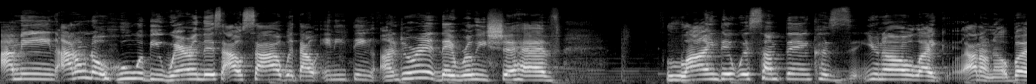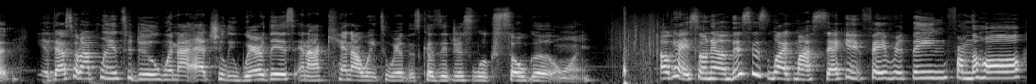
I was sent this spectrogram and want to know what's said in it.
I mean, I don't know who would be wearing this outside without anything under it. They really should have lined it with something because you know like i don't know but yeah that's what i plan to do when i actually wear this and i cannot wait to wear this because it just looks so good on. Okay so now this is like my second favorite thing from the haul.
